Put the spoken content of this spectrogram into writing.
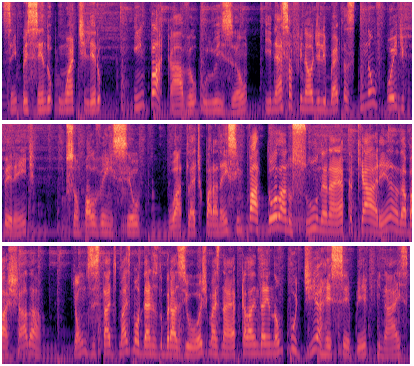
sempre sendo um artilheiro implacável, o Luizão. E nessa final de Libertas não foi diferente. O São Paulo venceu o Atlético Paranaense, empatou lá no Sul, né? Na época que a Arena da Baixada, que é um dos estádios mais modernos do Brasil hoje, mas na época ela ainda não podia receber finais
